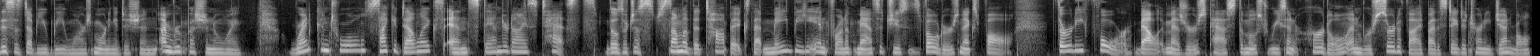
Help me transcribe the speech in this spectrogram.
This is WBUR's Morning Edition. I'm Rupa Shenoy. Rent control, psychedelics, and standardized tests. Those are just some of the topics that may be in front of Massachusetts voters next fall. 34 ballot measures passed the most recent hurdle and were certified by the state attorney general.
